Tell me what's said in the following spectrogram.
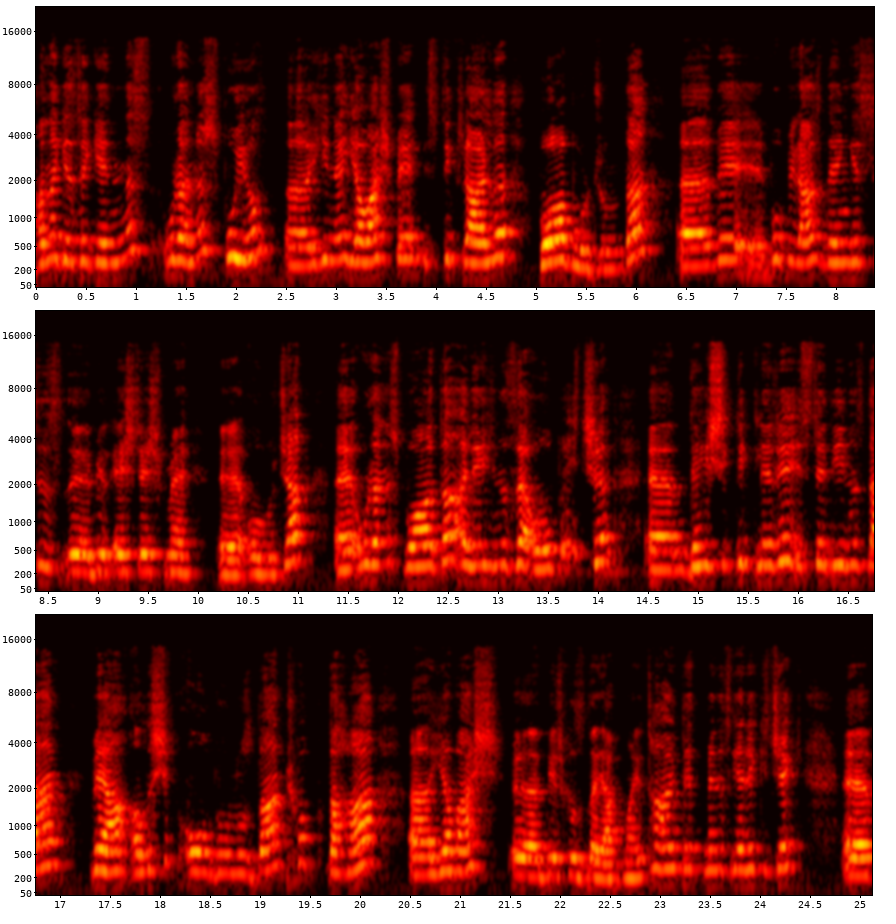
ana gezegeniniz Uranüs bu yıl e, yine yavaş ve istikrarlı Boğa burcunda e, ve bu biraz dengesiz e, bir eşleşme e, olacak. E, Uranüs Boğa'da aleyhinize olduğu için e, değişiklikleri istediğinizden veya alışık olduğunuzdan çok daha e, yavaş e, bir hızda yapmayı taahhüt etmeniz gerekecek. E,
